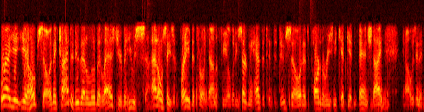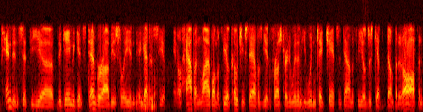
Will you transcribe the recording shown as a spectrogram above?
Well, you, you hope so, and they tried to do that a little bit last year, but he was—I don't say he's afraid to throw it down the field, but he's certainly hesitant to do so, and it's part of the reason he kept getting benched. I, you know, I was in attendance at the uh, the game against Denver, obviously, and, and got to see it, you know, happen live on the field. Coaching staff was getting frustrated with him; he wouldn't take chances down the field, just kept dumping it off, and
